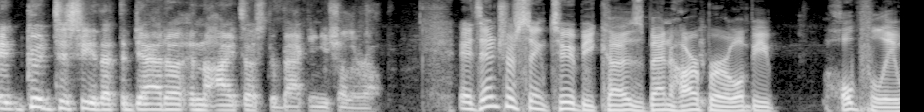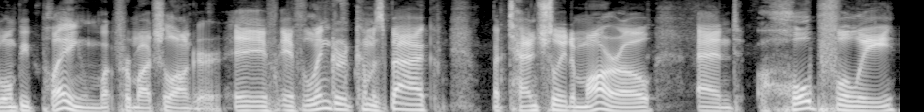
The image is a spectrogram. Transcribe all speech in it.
it good to see that the data and the eye test are backing each other up. It's interesting too because Ben Harpur won't be hopefully won't be playing for much longer. If if Lindgren comes back potentially tomorrow and hopefully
